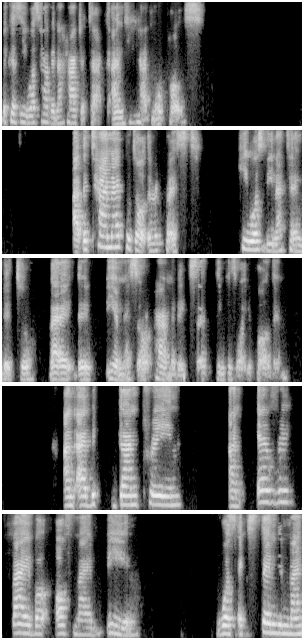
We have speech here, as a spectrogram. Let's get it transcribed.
because he was having a heart attack and he had no pulse. At the time I put out the request, he was being attended to by the EMS or paramedics, I think is what you call them. And I began praying, and every fiber of my being was extending my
